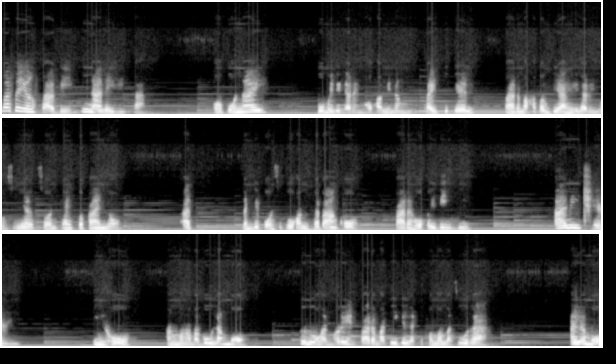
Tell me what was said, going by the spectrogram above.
Masayang sabi ni Nanay Lita. Opo, Nay. Bumili na rin ho kami ng tricycle para makapagbiyahe na rin ho si Nelson kahit papano. At nagdeposit ho kami sa bangko para ho kay baby. Ani Cherry, Iho, ang mga magulang mo, tulungan mo rin para matigil na sa pamamasura. Alam mo,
